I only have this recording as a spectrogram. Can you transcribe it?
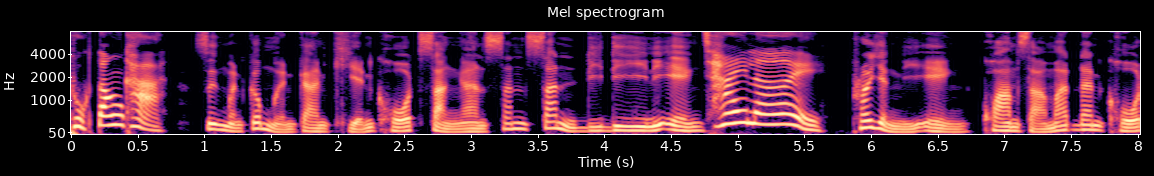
ถูกต้องค่ะๆซึ่งมันก็เหมือนการเขียนโค้ดสั่งงานสั้นๆ ดีๆ นี่เอง ใช่เลย เพราะอย่างนี้เองความสามารถด้านโค้ด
